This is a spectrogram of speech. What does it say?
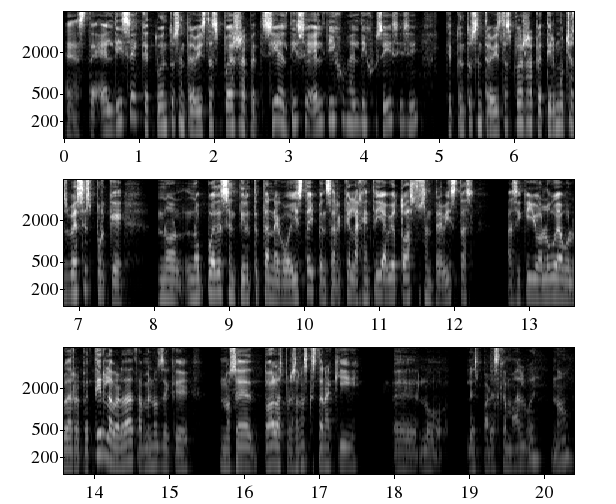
Este, él dice que tú en tus entrevistas puedes repetir. Sí, él dice, él dijo, él dijo, sí, sí, sí. Que tú en tus entrevistas puedes repetir muchas veces porque no, no puedes sentirte tan egoísta y pensar que la gente ya vio todas tus entrevistas. Así que yo lo voy a volver a repetir, la verdad, a menos de que, no sé, todas las personas que están aquí eh, lo, les parezca mal, güey, ¿no?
